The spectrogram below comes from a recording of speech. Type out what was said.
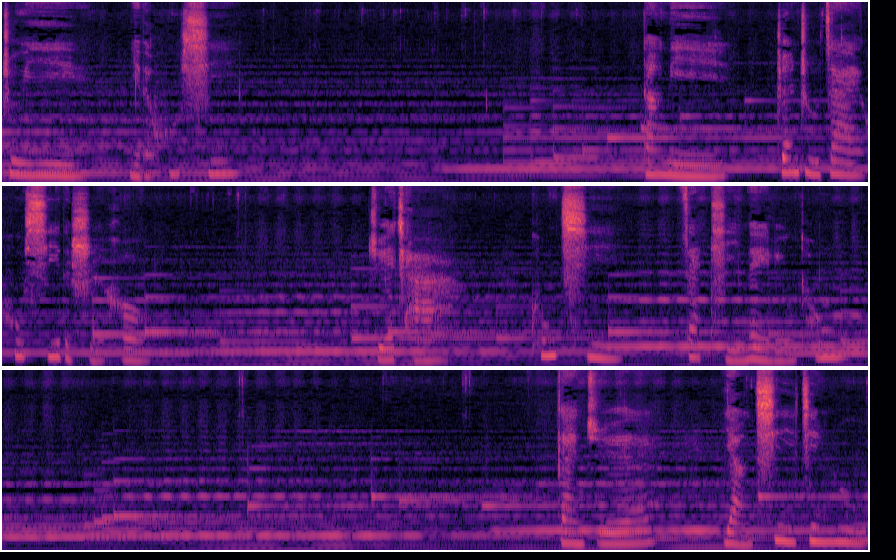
注意你的呼吸。当你专注在呼吸的时候，觉察空气在体内流通，感觉氧气进入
